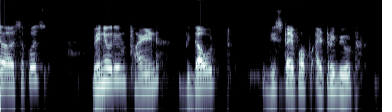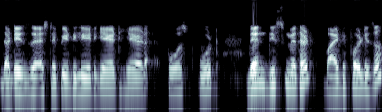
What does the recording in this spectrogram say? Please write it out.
uh, suppose whenever you find without this type of attribute that is http delete get head post put then this method by default is a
